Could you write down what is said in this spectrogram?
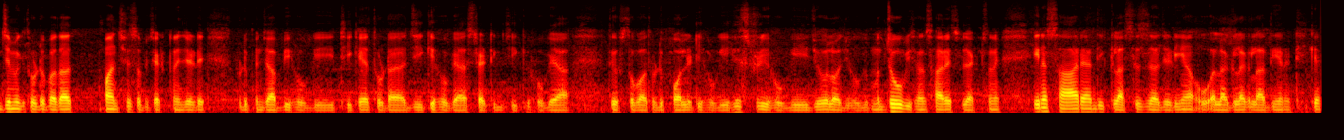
ਜਿਵੇਂ ਕਿ ਤੁਹਾਡੇ ਪਤਾ ਪੰਜ ਛੇ ਸਬਜੈਕਟ ਨੇ ਜਿਹੜੇ ਤੁਹਾਡੀ ਪੰਜਾਬੀ ਹੋ ਗਈ, ਠੀਕ ਹੈ? ਤੁਹਾਡਾ ਜੀਕੇ ਹੋ ਗਿਆ ਸਟੈਟਿਕ ਜੀਕੇ ਹੋ ਗਿਆ, ਤੇ ਉਸ ਤੋਂ ਬਾਅਦ ਤੁਹਾਡੀ ਪੋਲਿਟੀ ਹੋ ਗਈ ਹਿਸਟਰੀ ਹੋ ਗਈ ਜੀਓਲੋਜੀ ਹੋ ਗਈ ਜੋ ਵੀ ਸਨ ਸਾਰੇ ਸਬਜੈਕਟਸ ਨੇ, ਇਹਨਾਂ ਸਾਰਿਆਂ ਦੀ ਕਲਾਸਿਸ ਆ ਜਿਹੜੀਆਂ ਉਹ ਅਲੱਗ-ਅਲੱਗ ਲੱਗਦੀਆਂ ਨੇ, ਠੀਕ ਹੈ?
